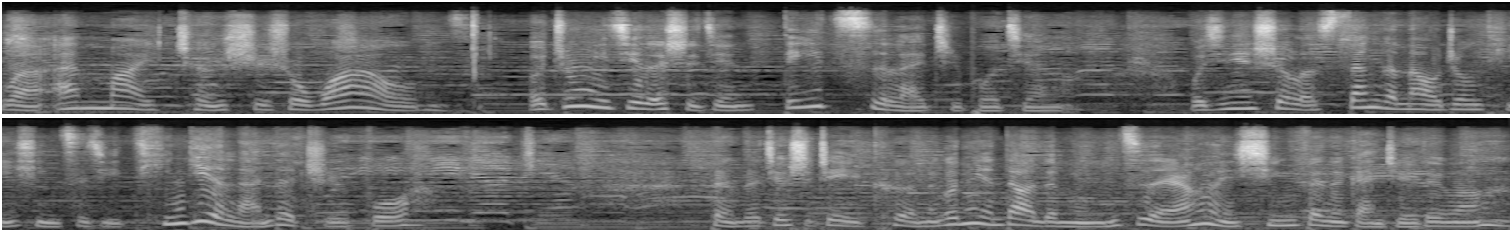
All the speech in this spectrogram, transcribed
晚安，my 城市说：“哇哦，我终于记得时间，第一次来直播间了。我今天设了三个闹钟，提醒自己听叶兰的直播，等的就是这一刻，能够念到你的名字，然后很兴奋的感觉，对吗？”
